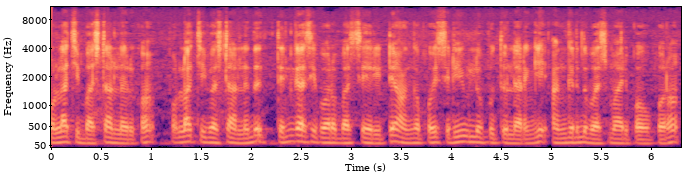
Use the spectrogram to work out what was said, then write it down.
பொள்ளாச்சி பஸ் ஸ்டாண்டில் இருக்கோம். பொள்ளாச்சி பஸ் ஸ்டாண்ட்லேருந்து தென்காசி போகிற பஸ் ஏறிட்டு அங்கே போய் ஸ்ரீவில்லுபுத்தூரில் இறங்கி அங்கேருந்து பஸ் மாதிரி போக போகிறோம்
